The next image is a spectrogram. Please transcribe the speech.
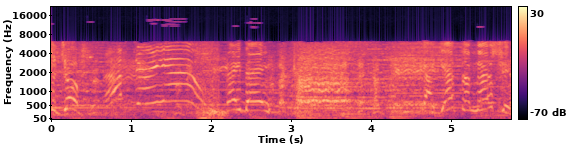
We're gonna have to jump. After you! Mayday! I get the message.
